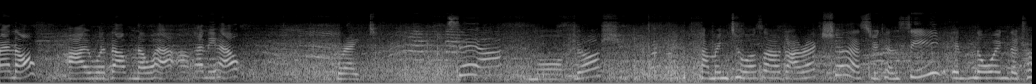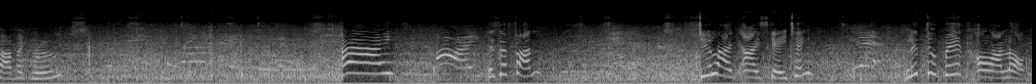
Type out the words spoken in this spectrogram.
Ran off. I without no help, any help. Great. See ya. More Josh coming towards our direction as you can see, in knowing the traffic routes. Hi! Hi. Is it fun? Do you like ice skating? Yeah. Little bit or a lot?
